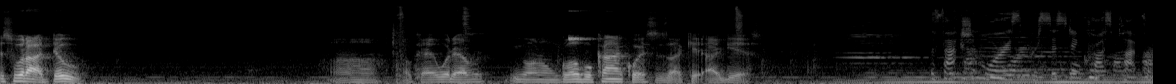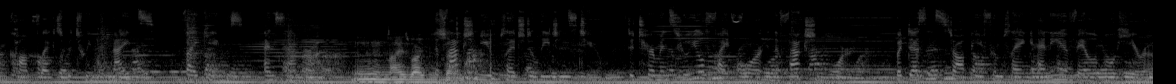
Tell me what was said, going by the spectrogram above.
This is what I do. Uh, okay, whatever. We going on global conquests, I, I guess. The faction war is a persistent cross-platform conflict between the knights, Vikings, and samurai. Mm, nice Vikings. The faction you've pledged allegiance to determines who you'll fight for in the faction war, but doesn't stop you from playing any available hero.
